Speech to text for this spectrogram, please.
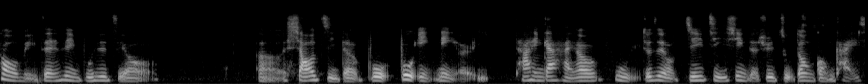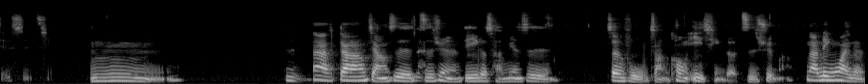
透明这件事情，不是只有呃消极的不不隐匿而已，它应该还要赋予，就是有积极性的去主动公开一些事情。嗯嗯，那刚刚讲是资讯的第一个层面是政府掌控疫情的资讯嘛？那另外一个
